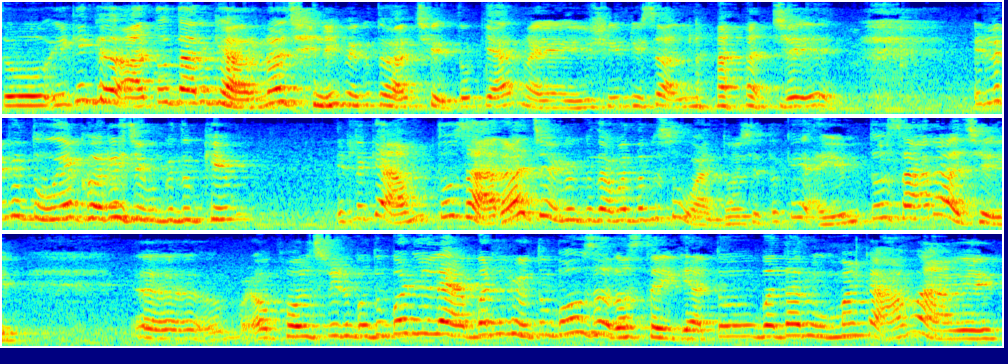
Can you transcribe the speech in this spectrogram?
તો એ કે આ તો તારે ક્યારના છે? નહીં, મેં કીધું હા છે તો ક્યારના? એંશી સાલના છે. એટલે કે તું એ ખરી છે. મેં કીધું, કેમ એટલે કે આમ તો સારા છે. મેં કીધું, આમાં તમે શું વાંધો છે? તો કે, એમ તો સારા છે. ફોલસ્ટ્રીને બધું બદલે, બદલ્યું તો બહુ સરસ થઈ ગયા. તો બધા રૂમમાં કામ આવે?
